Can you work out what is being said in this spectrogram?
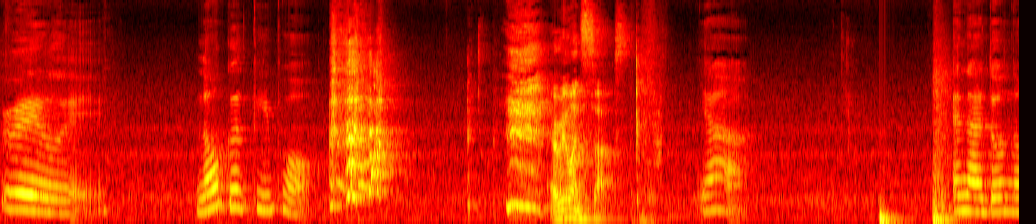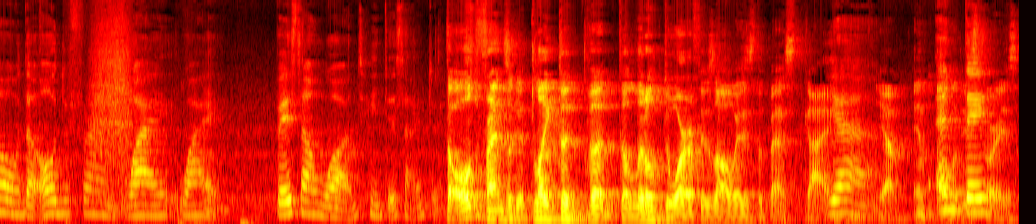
Really? No good people. Everyone sucks. Yeah. And I don't know the old friend why why based on what he decided to The old friends look good. Like the, the, the little dwarf is always the best guy. Yeah. Yeah, in all And of these they- stories.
